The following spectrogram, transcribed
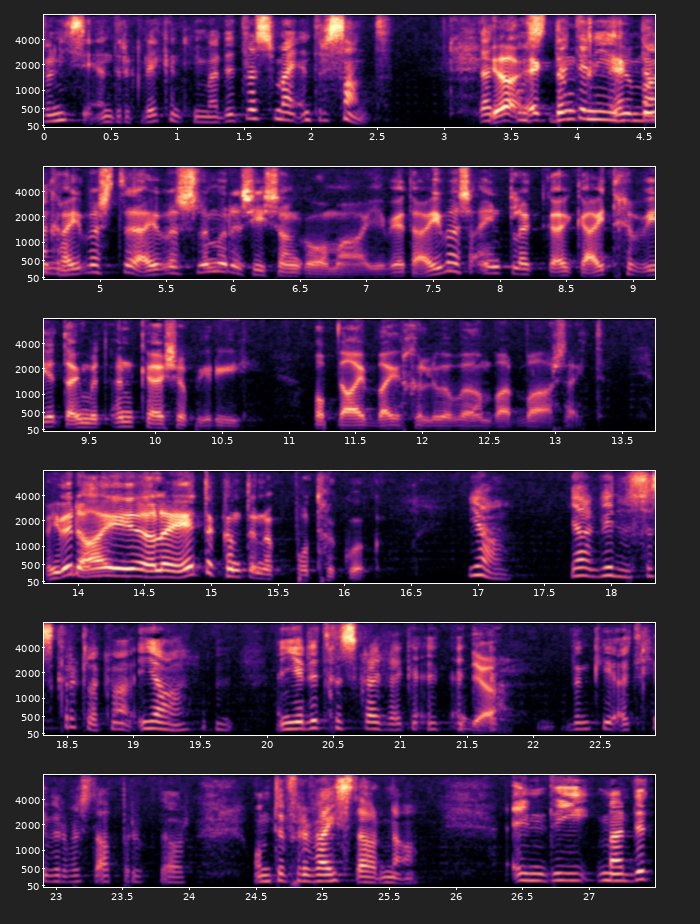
wil nie sê indrukwekkend nie, maar dit was vir my interessant. Dat ja, ons ek dit dink in die ek roman dink hy was te, hy was slimmer as die Sangoma. Jy weet, hy was eintlik hy, hy het geweet hy moet incash op hierdie op daai bygelowe en barbaarsheid. Jy weet daai hulle het 'n kind in 'n pot gekook. Ja, ja, ek weet dit is verskriklik, maar ja, en jy het dit geskryf ek ek, ek, Ja. ek dink die uitgewer was daar ook daar om te verwys daarna. En die maar dit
